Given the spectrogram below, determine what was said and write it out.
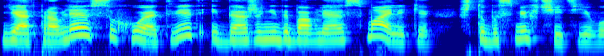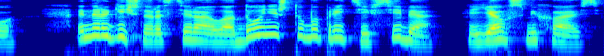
Я отправляю сухой ответ и даже не добавляю смайлики, чтобы смягчить его. Энергично растираю ладони, чтобы прийти в себя. Я усмехаюсь.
